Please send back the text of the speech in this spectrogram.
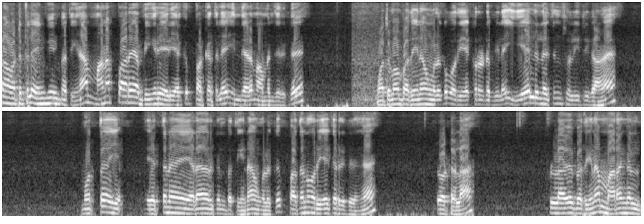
மாவட்டத்தில் எங்கேன்னு பார்த்தீங்கன்னா மணப்பாறை அப்படிங்கிற ஏரியாவுக்கு பக்கத்தில் இந்த இடம் அமைஞ்சிருக்கு. மொத்தமாக பார்த்தீங்கன்னா உங்களுக்கு ஒரு ஏக்கரோட விலை ஏழு லட்சம் சொல்லிட்டு இருக்காங்க. மொத்தம் எத்தனை இடம் இருக்குன்னு பார்த்தீங்கன்னா உங்களுக்கு பதினோரு ஏக்கர் இருக்குதுங்க. டோட்டலாக ஃபுல்லாகவே பார்த்தீங்கன்னா மரங்கள்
